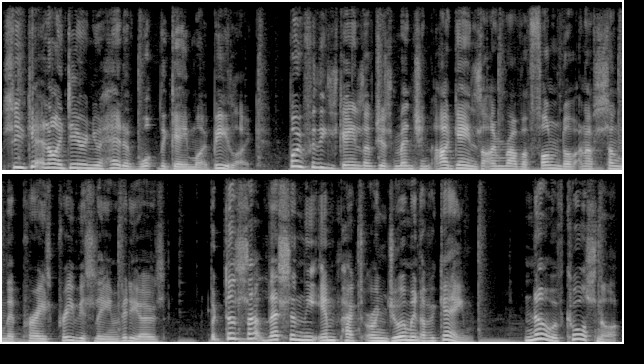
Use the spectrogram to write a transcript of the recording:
so you get an idea in your head of what the game might be like. Both of these games I've just mentioned are games that I'm rather fond of and I've sung their praise previously in videos, but does that lessen the impact or enjoyment of a game? No, of course not.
